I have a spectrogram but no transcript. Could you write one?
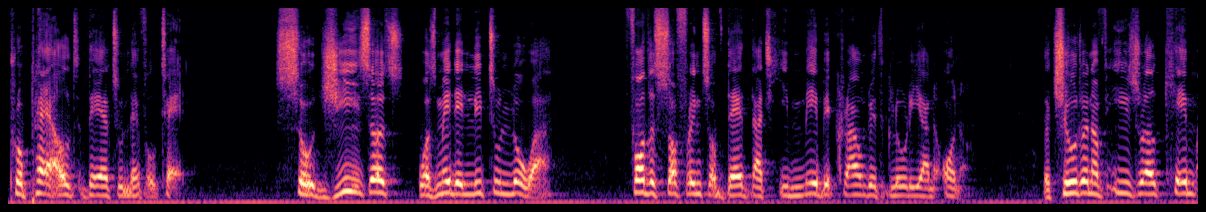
propelled there to level 10. So Jesus was made a little lower for the sufferings of death that he may be crowned with glory and honor. The children of Israel came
